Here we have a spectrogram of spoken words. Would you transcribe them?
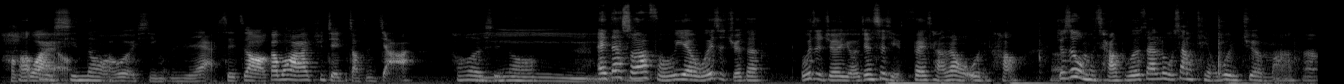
好好怪恶心哦好恶心，呃谁知道？该不会他去剪脚指甲？好恶心哦！咦哎、但说到服务业，我一直觉得，我一直觉得有一件事情非常让我问号，就是我们常不是在路上填问卷吗？嗯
